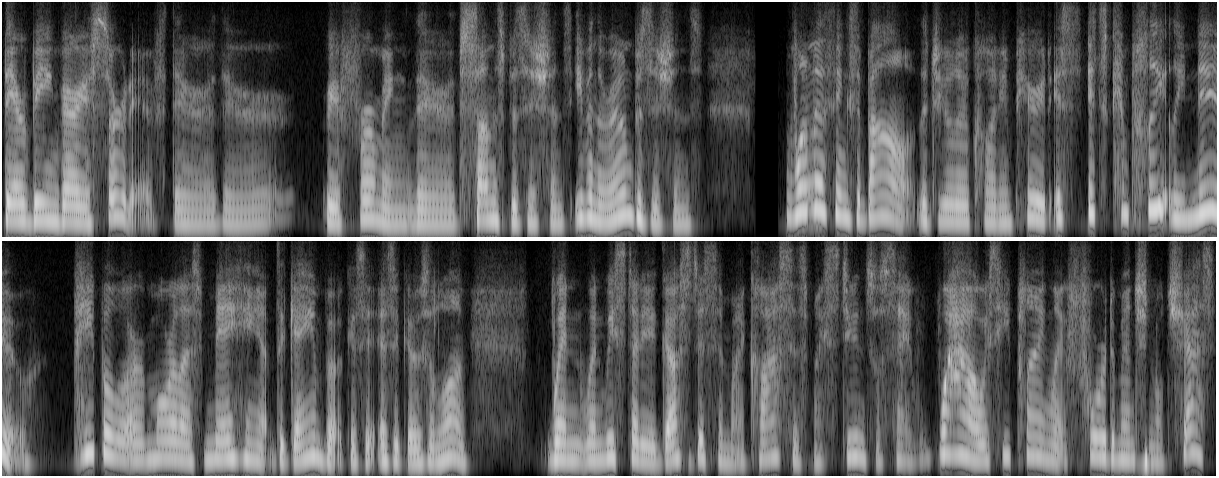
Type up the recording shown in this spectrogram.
They're being very assertive. They're they're reaffirming their sons' positions, even their own positions. One of the things about the Julio Claudian period is it's completely new. People are more or less making up the game book as it, as it goes along. When, when we study Augustus in my classes, my students will say, Wow, is he playing like four dimensional chess?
